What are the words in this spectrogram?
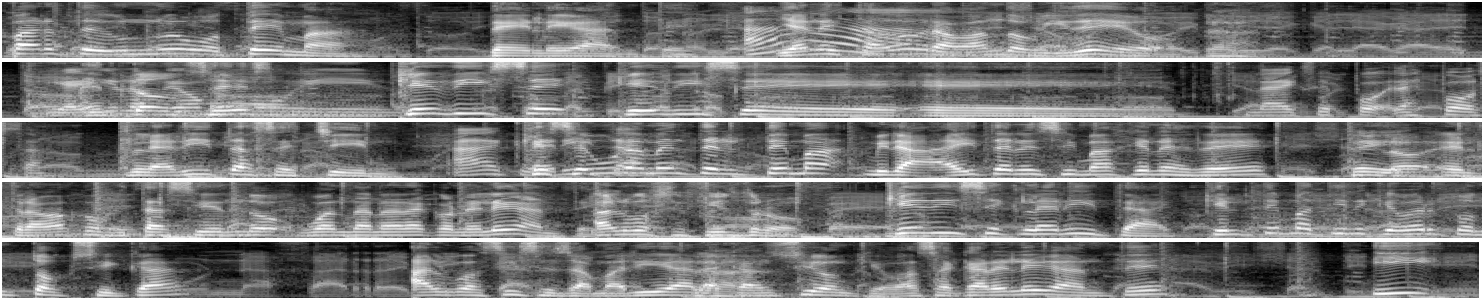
parte de un nuevo tema de Elegante. Y han Ah. estado grabando video. Y Entonces, muy- ¿qué dice, qué dice eh, La, ex espo- la esposa. Clarita Sechín. Ah, Que seguramente el tema. Mira, ahí tenés imágenes de Sí. lo- el trabajo que está haciendo Wanda Nara con Elegante. Algo se filtró. ¿Qué dice Clarita? Que el tema tiene que ver con Tóxica. Algo así se llamaría la canción que va a sacar Elegante. Y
